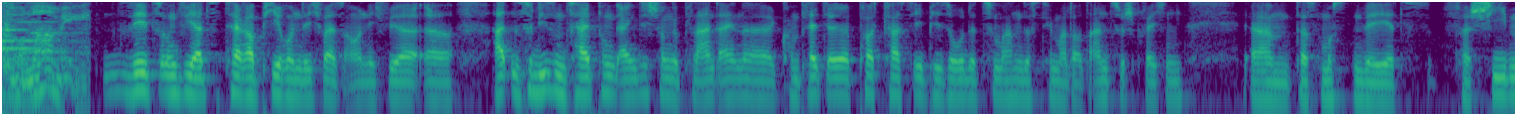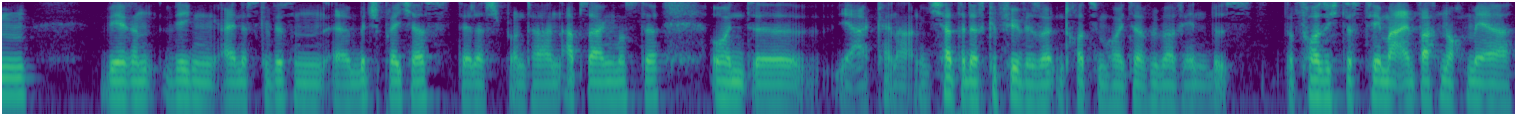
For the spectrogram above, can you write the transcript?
Konami. Seht's irgendwie als Therapierunde, ich weiß auch nicht. Wir äh, hatten zu diesem Zeitpunkt eigentlich schon geplant, eine komplette Podcast-Episode zu machen, das Thema dort anzusprechen. Ähm, das mussten wir jetzt verschieben während, wegen eines gewissen äh, Mitsprechers, der das spontan absagen musste. Und äh, ja, keine Ahnung. Ich hatte das Gefühl, wir sollten trotzdem heute darüber reden, bis, bevor sich das Thema einfach noch mehr,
